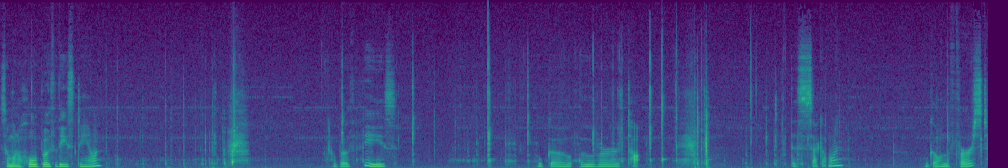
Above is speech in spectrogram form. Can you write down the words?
So I'm going to hold both of these down. both of these will go over top. This second one go on the first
